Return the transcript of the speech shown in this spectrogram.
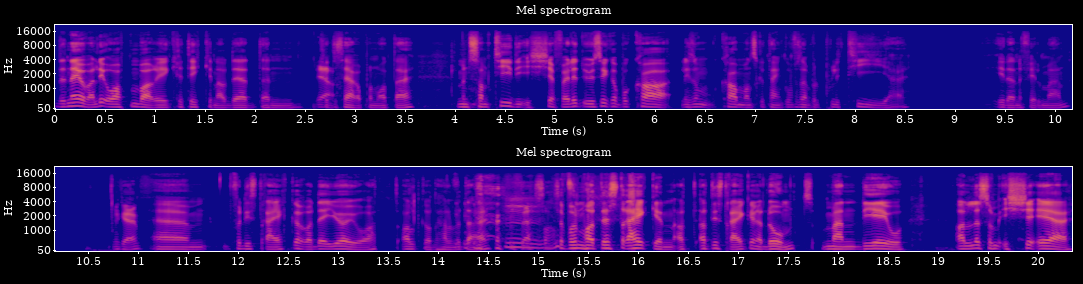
Den er jo veldig åpenbar i kritikken av det den Ja. kritiserer, på en måte. Men samtidig ikke, for jeg er litt usikker på hva, liksom, hva man skal tenke om f.eks. politiet i denne filmen. Ok, Um, for de streiker, og det gjør jo at alt går til helvete. Mm. er. Så på en måte er streiken at, at de streiker er dumt, men de er jo alle som ikke er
